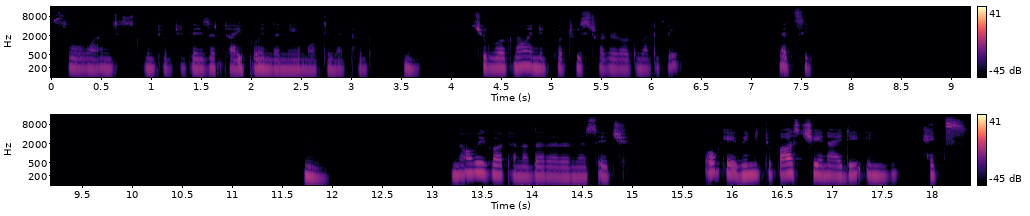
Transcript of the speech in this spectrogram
So I'm just going to update there is a typo in the name of the method. Hmm. It should work now and it got restarted automatically. Let's see. Hmm Now we got another error message. Okay, we need to pass chain ID in hex.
